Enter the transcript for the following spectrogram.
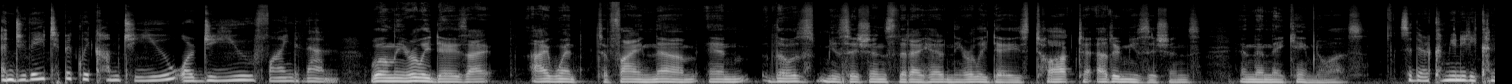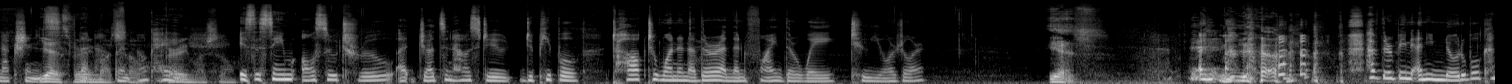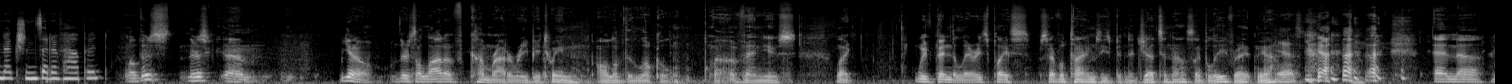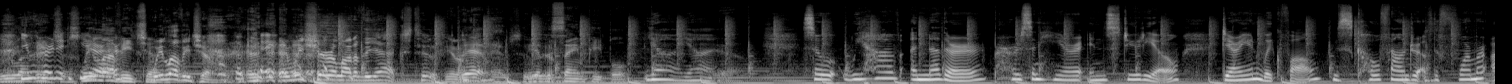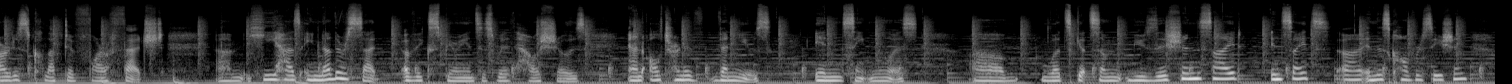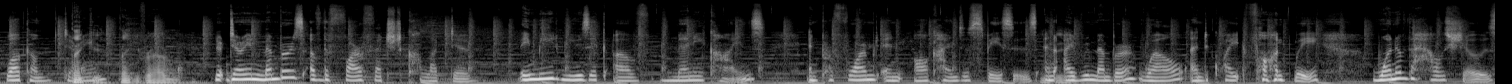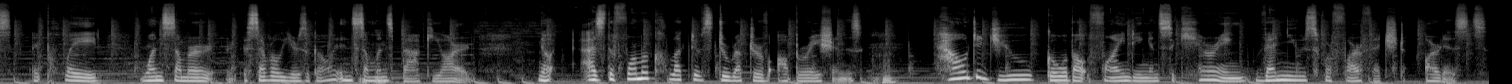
And do they typically come to you, or do you find them? Well, in the early days, I I went to find them, and those musicians that I had in the early days talked to other musicians, and then they came to us. So there are community connections. Yes, very that much happen. so. Okay. Very much so. Is the same also true at Judson House? Do do people talk to one another and then find their way to your door? Yes. And have there been any notable connections that have happened? Well, there's there's um, you know there's a lot of camaraderie between all of the local uh, venues. Like we've been to Larry's place several times. He's been to Judson House, I believe, right? Yeah. Yes. and uh, We love You heard each it other. We love each other. We other. love each other, and, Okay. and we share a lot of the acts too. You know. Yeah, we have the same people. Yeah, yeah. So we have another person here in studio, Darian Wigfall, who's co-founder of the former artist collective Farfetched. Um, he has another set of experiences with house shows and alternative venues in St. Louis. Um, let's get some musician side insights uh, in this conversation. Welcome, Darian. Thank you. Thank you for having me. Now, Darian, members of the Farfetched Collective, they made music of many kinds and performed in all kinds of spaces. And I remember well and quite fondly one of the house shows I played one summer several years ago in someone's backyard. Now, as the former collective's director of operations, how did you go about finding and securing venues for Farfetched artists?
